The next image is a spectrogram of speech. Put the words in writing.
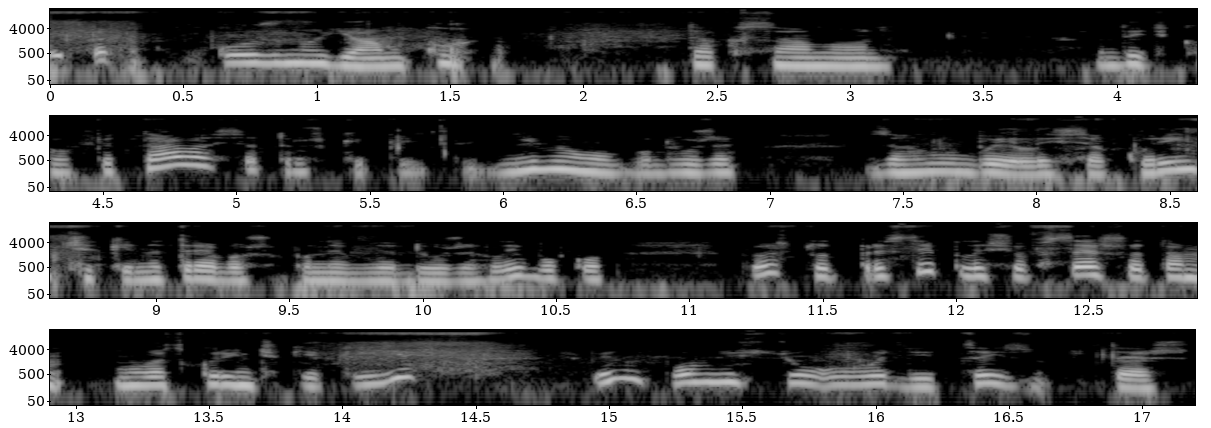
І так кожну ямку. Так само водичка впиталася, трошки піднімемо, бо дуже заглубилися корінчики. Не треба, щоб вони були дуже глибоко. Просто от присипали, щоб все, що там у вас корінчик який є, він повністю у воді. Цей теж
